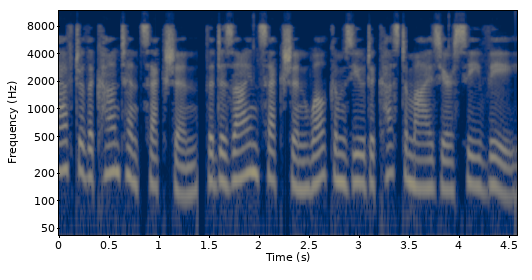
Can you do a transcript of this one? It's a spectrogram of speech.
After the content section, the design section welcomes you to customize your CV.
